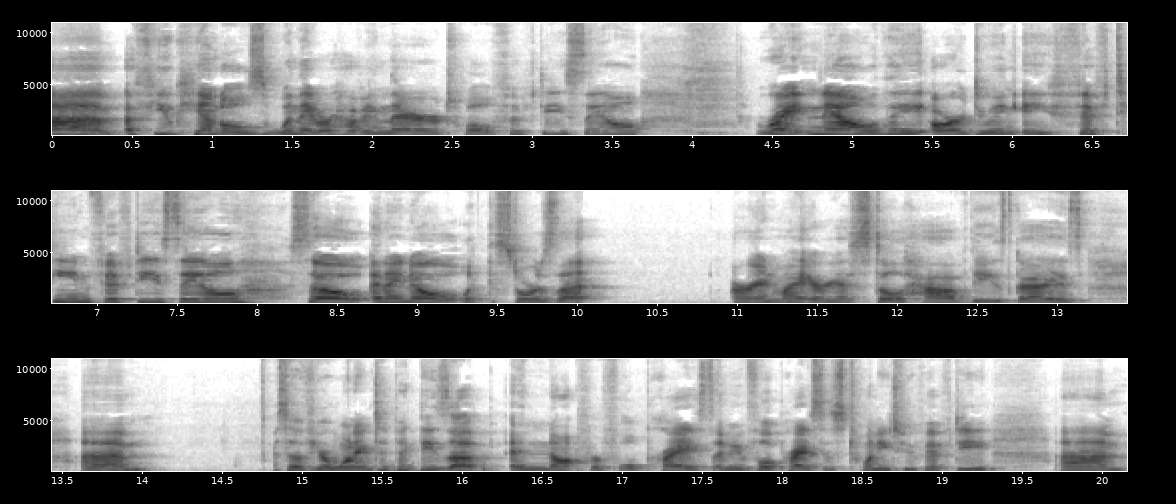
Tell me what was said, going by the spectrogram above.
um, a few candles when they were having their 12.50 sale. Right now they are doing a 15.50 sale. So, and I know like the stores that are in my area still have these guys. Um, so if you're wanting to pick these up and not for full price, I mean full price is $22.50. Um,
